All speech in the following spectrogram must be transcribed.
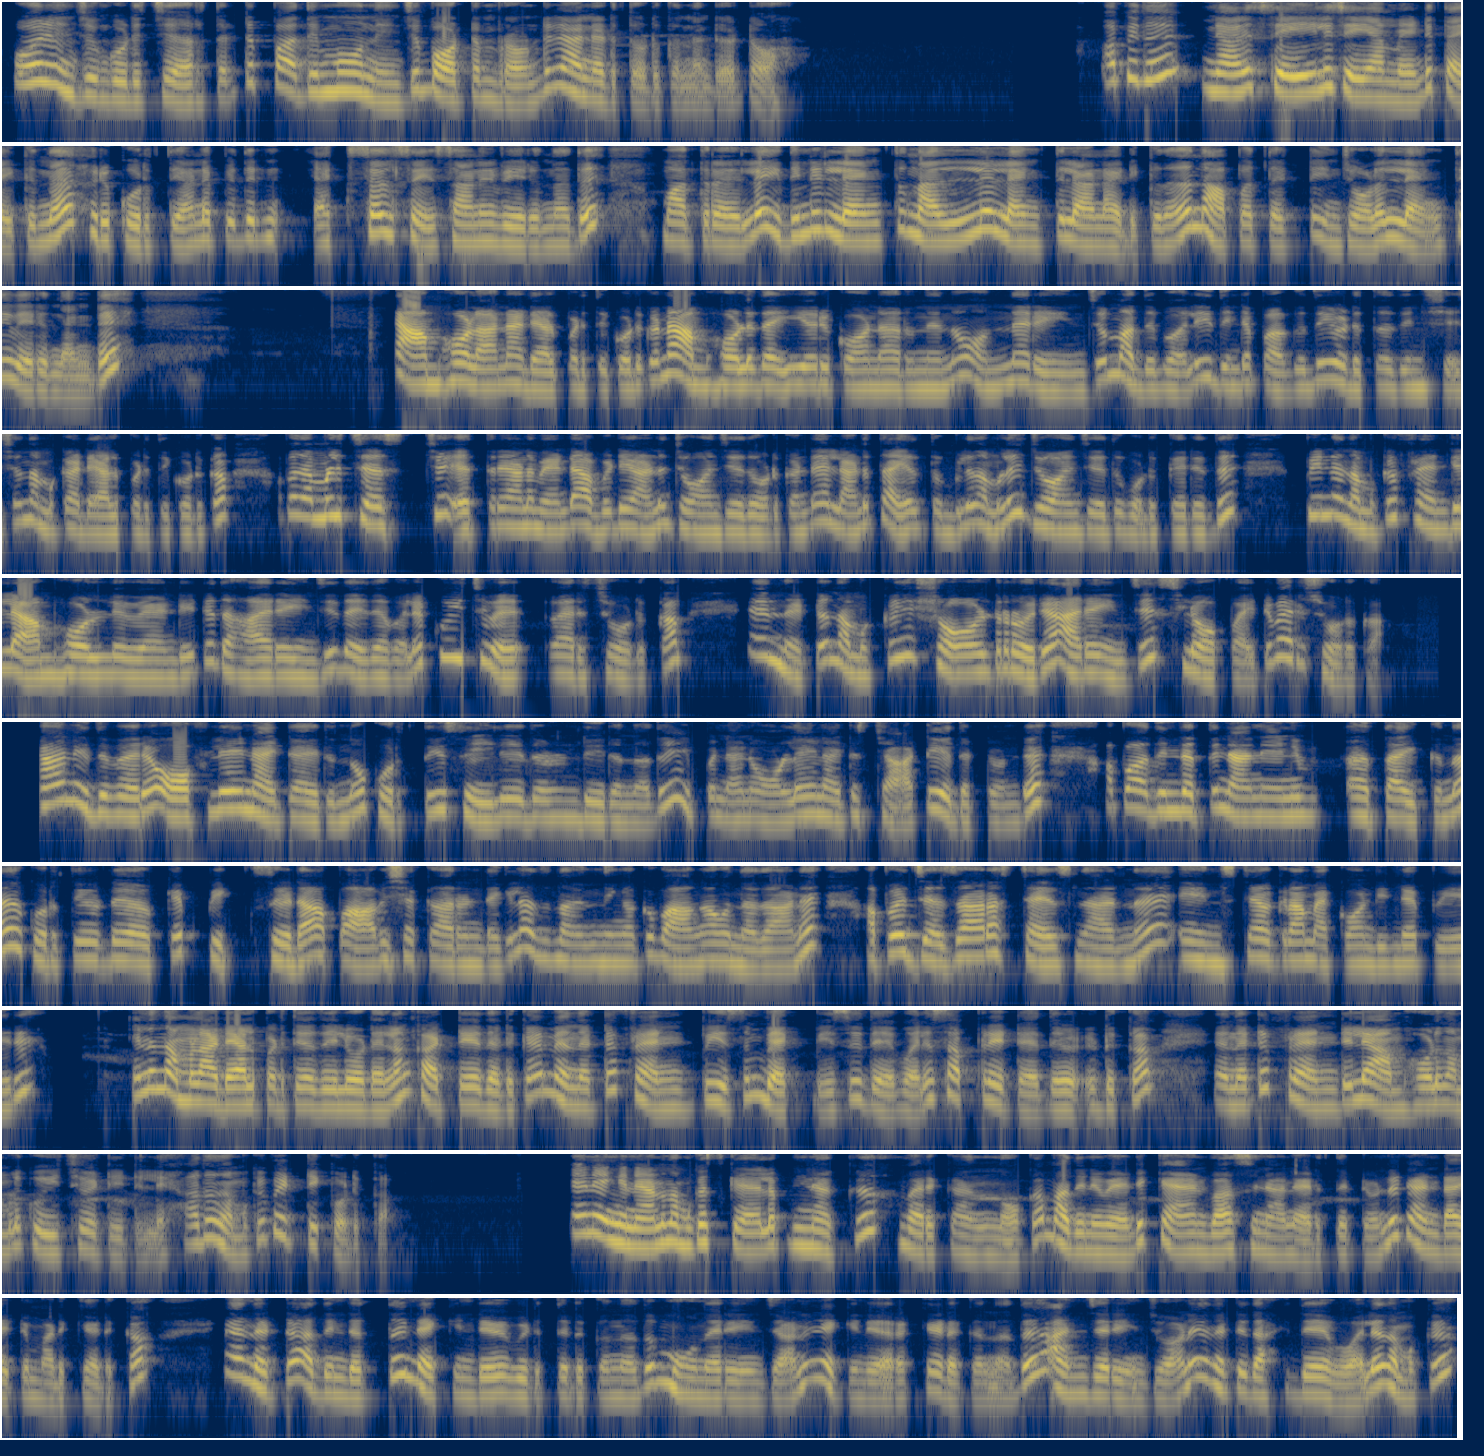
ഒരു ഇഞ്ചും കൂടി ചേർത്തിട്ട് പതിമൂന്ന് ഇഞ്ച് ബോട്ടം റൗണ്ട് ഞാൻ എടുത്ത് കൊടുക്കുന്നുണ്ട് കേട്ടോ. അപ്പോൾ ഇത് ഞാൻ സെയിൽ ചെയ്യാൻ വേണ്ടി തയ്ക്കുന്ന ഒരു കുർത്തിയാണ്. അപ്പോൾ ഇതിന് എക്സൽ സൈസാണ് വരുന്നത്. മാത്രമല്ല ഇതിന്റെ ലെങ്ത്ത് നല്ല ലെങ്ത്തിലാണ് അടിക്കുന്നത്. നാൽപ്പത്തെട്ട് ഇഞ്ചോളം ലെങ്ത്ത് വരുന്നുണ്ട്. ആം ഹോളാണ് അടയാളപ്പെടുത്തി കൊടുക്കുന്നത്. ആം ഹോൾ ഈ ഒരു കോർണറിൽ നിന്ന് ഒന്നര ഇഞ്ചും അതുപോലെ ഇതിന്റെ പകുതി എടുത്തതിന് ശേഷം നമുക്ക് അടയാളപ്പെടുത്തി കൊടുക്കാം. അപ്പോൾ നമ്മൾ ചെസ്റ്റ് എത്രയാണ് വേണ്ടത് അവിടെയാണ് ജോയിൻ ചെയ്ത് കൊടുക്കേണ്ടത്. അല്ലാണ്ട് തയ്യൽ തുമ്പിൽ നമ്മൾ ജോയിൻ ചെയ്ത് കൊടുക്കരുത്. പിന്നെ നമുക്ക് ഫ്രണ്ടിൽ ആം ഹോളിന് വേണ്ടിയിട്ട് ഇത് അര ഇഞ്ച് ഇതേപോലെ കുഴിച്ച് വരച്ചു കൊടുക്കാം. എന്നിട്ട് നമുക്ക് ഷോൾഡർ ഒരു അര ഇഞ്ച് സ്ലോപ്പായിട്ട് വരച്ചു കൊടുക്കാം. ഞാൻ ഇതുവരെ ഓഫ്ലൈൻ ആയിട്ടായിരുന്നു കുർത്തി സെയിൽ ചെയ്തുകൊണ്ടിരുന്നത്. ഇപ്പം ഞാൻ ഓൺലൈനായിട്ട് സ്റ്റാർട്ട് ചെയ്തിട്ടുണ്ട്. അപ്പോൾ അതിന്റെ അകത്ത് ഞാൻ ഇനി തയ്ക്കുന്ന കുർത്തിയുടെ ഒക്കെ പിക്സ് ഇടാം. അപ്പോൾ ആവശ്യക്കാരുണ്ടെങ്കിൽ അത് നിങ്ങൾക്ക് വാങ്ങാവുന്നതാണ്. അപ്പോൾ ജസാറ സ്റ്റൈൽസ് എന്നാണ് ഇൻസ്റ്റാഗ്രാം അക്കൗണ്ടിന്റെ പേര് ഇനി നമ്മൾ അടയാളപ്പെടുത്തിയതിലൂടെല്ലാം കട്ട് ചെയ്തെടുക്കാം. എന്നിട്ട് ഫ്രണ്ട് പീസും ബാക്ക് പീസും ഇതേപോലെ സെപ്പറേറ്റ് ചെയ്ത് എടുക്കാം. എന്നിട്ട് ഫ്രണ്ടിലെ ആംഹോൾ നമ്മൾ കുഴിച്ച് വെട്ടിയിട്ടില്ലേ അത് നമുക്ക് വെട്ടിക്കൊടുക്കാം. ഇനി എങ്ങനെയാണ് നമുക്ക് സ്കാലപ്പ് നെക്ക് വരയ്ക്കാമെന്ന് നോക്കാം. അതിന് വേണ്ടി ക്യാൻവാസ് ഞാൻ എടുത്തിട്ടുണ്ട്. രണ്ടായിട്ട് മടക്കിയെടുക്കാം എന്നിട്ട് അതിന്റെ അകത്ത് നെക്കിന്റെ വിടുത്തെടുക്കുന്നത് മൂന്നര ഇഞ്ചാണ് നെക്കിന്റെ ഇറക്കി എടുക്കുന്നത് അഞ്ചര ഇഞ്ചുമാണ് എന്നിട്ട് ഇതാ ഇതേപോലെ നമുക്ക്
